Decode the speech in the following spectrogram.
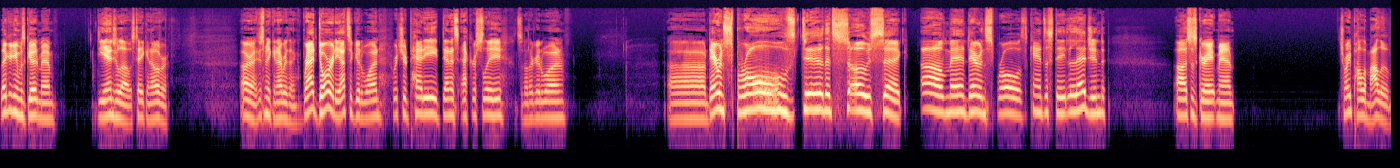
Laker game was good, man. D'Angelo was taking over. All right, just making everything. Brad Daugherty, that's a good one. Richard Petty, Dennis Eckersley, that's another good one. Uh, Darren Sproles, dude, that's so sick. Oh man, Darren Sproles, Kansas State legend. Oh, this is great, man. Troy Polamalu,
